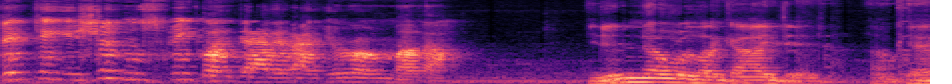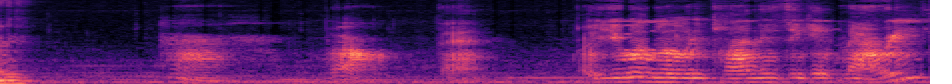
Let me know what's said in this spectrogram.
Victor, you shouldn't speak like that about your own mother. You didn't know her like I did, okay? Hmm. Well, then, are you and Lily planning to get married?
